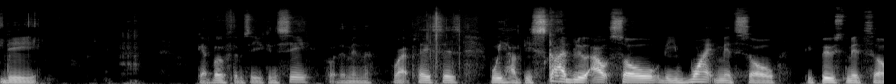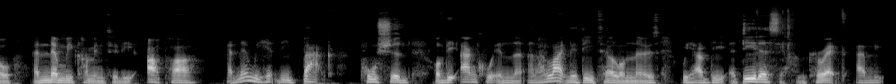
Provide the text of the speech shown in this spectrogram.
the, get both of them so you can see, put them in the right places. We have the sky blue outsole, the white midsole, the boost midsole, and then we come into the upper, and then we hit the back portion of the ankle inlet. And I like the detail on those. We have the Adidas, if I'm correct, and the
